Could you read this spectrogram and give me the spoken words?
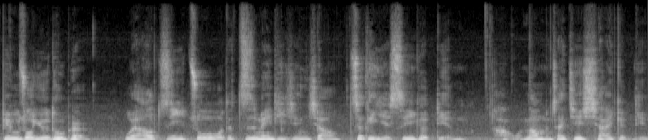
比如说 YouTuber，我要自己做我的自媒体营销，这个也是一个点。好，那我们再接下一个点。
